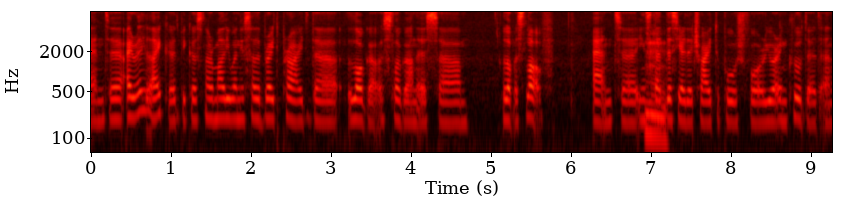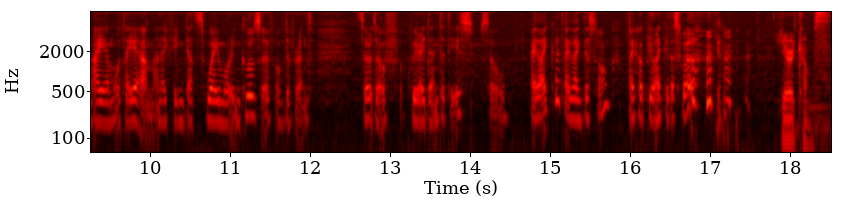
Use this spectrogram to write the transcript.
And uh, I really like it because normally when you celebrate Pride, the logo slogan is um, "Love is love," and uh, instead Mm. this year they try to push for "You are included" and "I am what I am," and I think that's way more inclusive of different sort of queer identities. So I like it. I like the song. I hope you like it as well. Here it comes.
